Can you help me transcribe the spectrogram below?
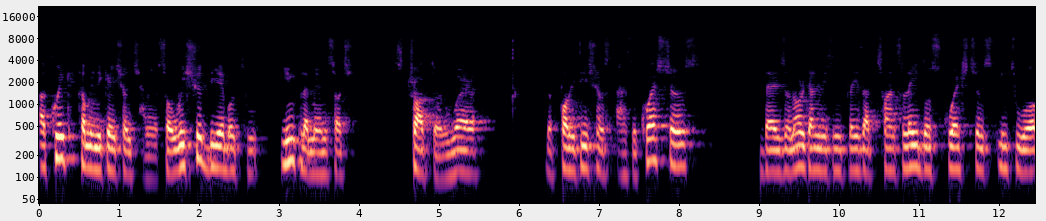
a quick communication channel. So we should be able to implement such structure where the politicians ask the questions, there is an organism in place that translate those questions into a,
